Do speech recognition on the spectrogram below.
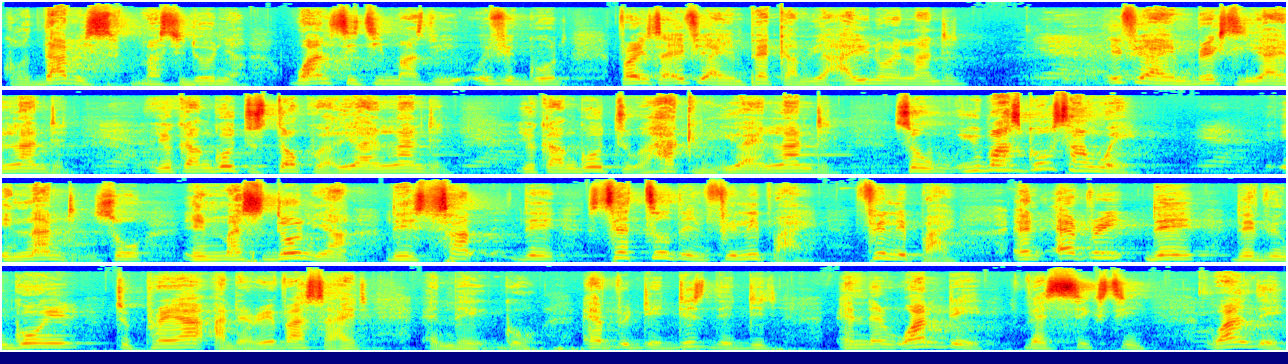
Because that is Macedonia. One city must be, if you go, for instance, if you are in Peckham, are you not in London? If you are in Brixton, you are in London. You can go to Stockwell, you are in London. You can go to Hackney, you are in London. So you must go somewhere yeah. in London. So in Macedonia, they, they settled in Philippi. Philippi. And every day they've been going to prayer at the riverside and they go. Every day. This they did. And then one day, verse 16, one day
